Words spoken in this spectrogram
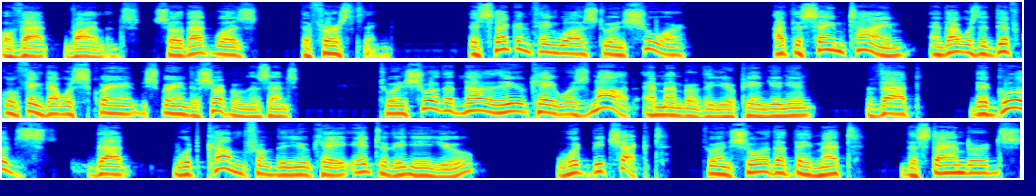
of that violence. So that was the first thing. The second thing was to ensure at the same time, and that was the difficult thing, that was squaring, squaring the circle in a sense, to ensure that now that the UK was not a member of the European Union, that the goods that would come from the UK into the EU would be checked to ensure that they met the standards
